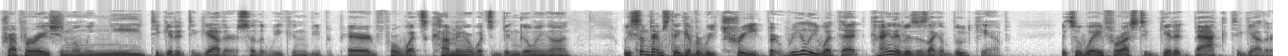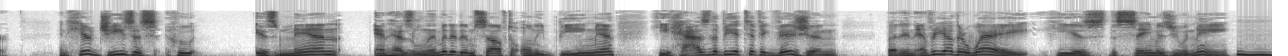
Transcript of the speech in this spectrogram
preparation, when we need to get it together so that we can be prepared for what's coming or what's been going on, we sometimes think of a retreat, but really what that kind of is is like a boot camp. It's a way for us to get it back together. And here Jesus, who is man and has limited himself to only being man, he has the beatific vision, but in every other way, he is the same as you and me, mm-hmm.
